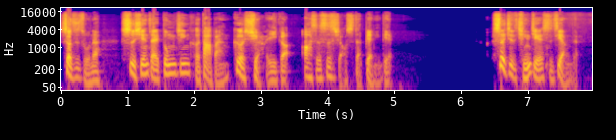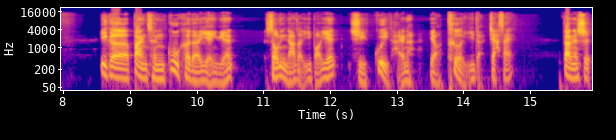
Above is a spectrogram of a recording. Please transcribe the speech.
摄制组呢，事先在东京和大阪各选了一个二十四小时的便利店。设计的情节是这样的：一个扮成顾客的演员，手里拿着一包烟，去柜台呢要特意的加塞，当然是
